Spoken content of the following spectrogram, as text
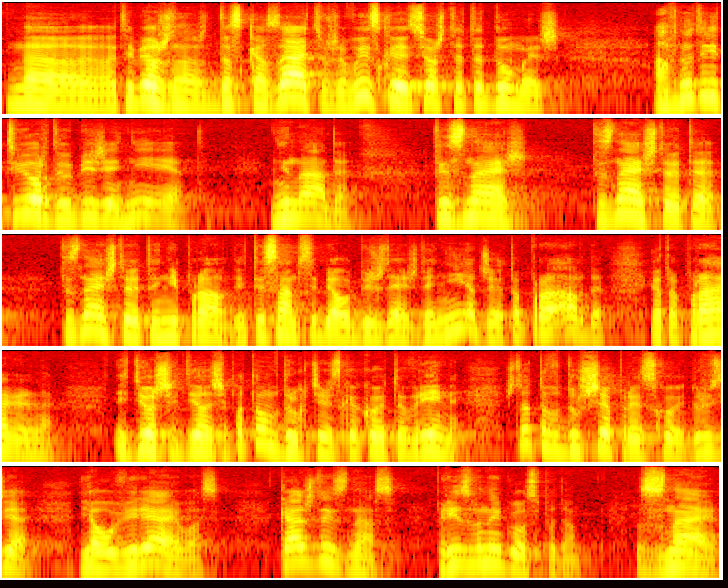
тебе уже надо досказать, уже высказать все, что ты думаешь. А внутри твердое убеждение, нет, не надо. Ты знаешь, ты знаешь, что это, ты знаешь, что это неправда, и ты сам себя убеждаешь, да нет же, это правда, это правильно. Идешь и делаешь, и потом вдруг через какое-то время что-то в душе происходит. Друзья, я уверяю вас, каждый из нас, призванный Господом, знает,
